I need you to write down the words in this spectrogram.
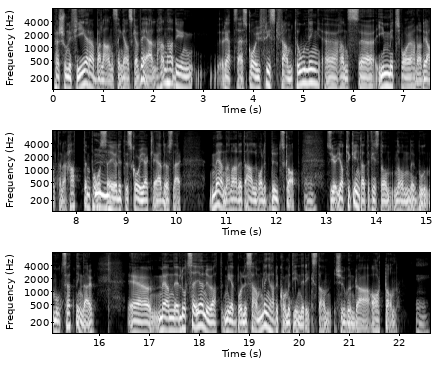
personifierar balansen ganska väl. Han hade ju en rätt så här skojfrisk framtoning. Eh, hans eh, image var ju, han hade ju alltid den här hatten på sig och lite skojiga kläder och sådär. Men han hade ett allvarligt budskap. Så jag, jag tycker inte att det finns någon, någon motsättning där. Eh, men låt säga nu att Medborgerlig Samling hade kommit in i riksdagen 2018. Mm.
